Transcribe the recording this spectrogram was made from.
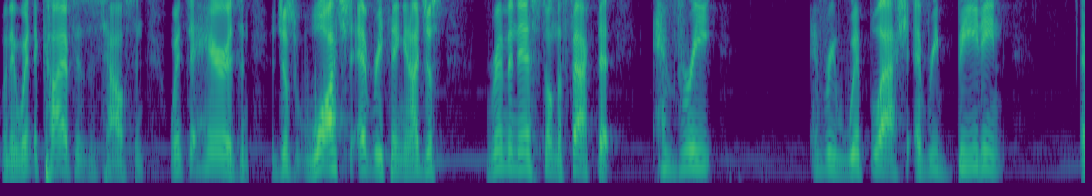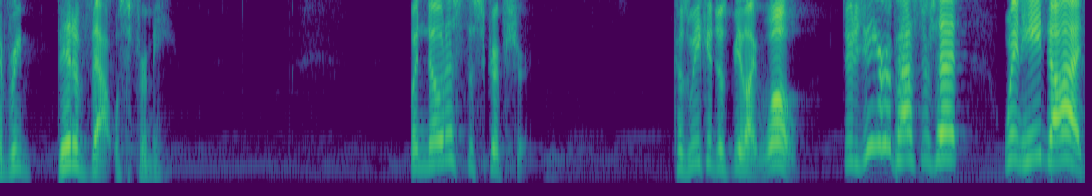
when they went to Caiaphas' house and went to Herod's and just watched everything. And I just reminisced on the fact that every every whiplash, every beating, Every bit of that was for me. But notice the scripture. Because we could just be like, whoa, dude, did you hear what Pastor said? When he died,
